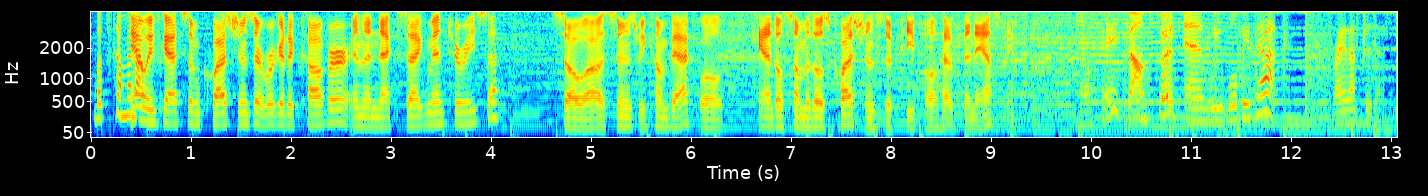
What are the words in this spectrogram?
What's coming up? Yeah, up? we've got some questions that we're going to cover in the next segment, Teresa. So uh, as soon as we come back, we'll handle some of those questions that people have been asking. Okay, sounds good. And we will be back right after this.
